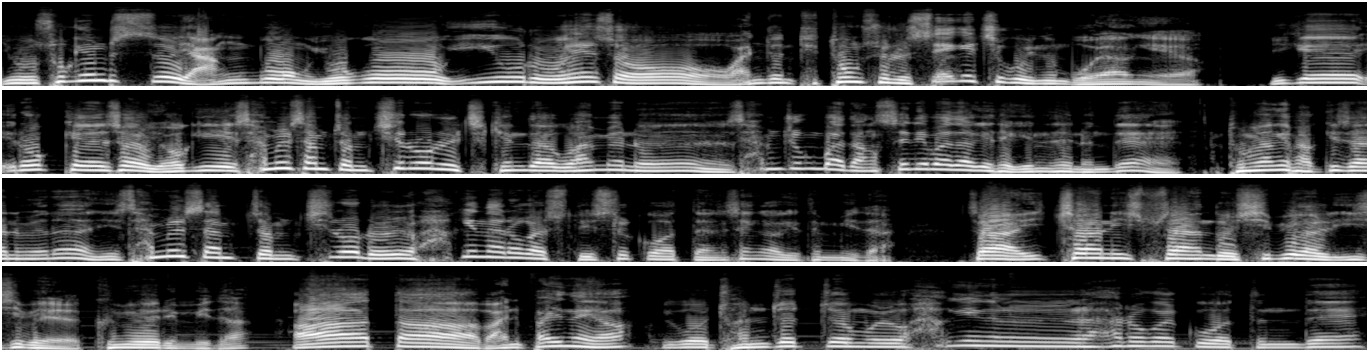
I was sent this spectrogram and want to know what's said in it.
요 속임수 양봉 요거 이후로 해서 완전 뒤통수를 세게 치고 있는 모양이에요. 이게 이렇게 해서 여기 313.75를 지킨다고 하면은 3중바닥 3바닥이 되긴 되는데 동향이 바뀌지 않으면은 이 313.75를 확인하러 갈 수도 있을 것 같다는 생각이 듭니다. 자, 2024년도 12월 20일 금요일입니다. 아따, 많이 빠지네요. 이거 전저점을 확인을 하러 갈 것 같은데,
